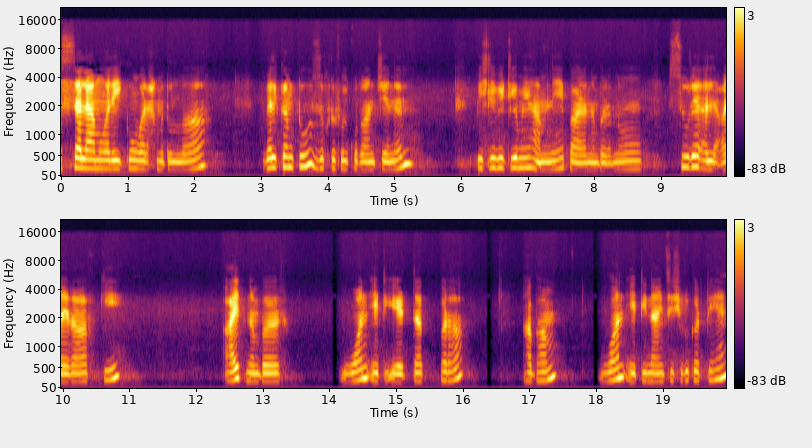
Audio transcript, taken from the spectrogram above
السلام علیکم ورحمۃ اللہ۔ Welcome to زخرف القرآن چینل پچھلی ویڈیو میں ہم نے پارہ نمبر نو سورہ الاعراف کی آیت نمبر 188 تک پڑھا۔ اب ہم 189 سے شروع کرتے ہیں۔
